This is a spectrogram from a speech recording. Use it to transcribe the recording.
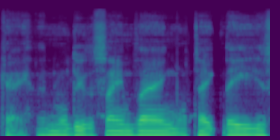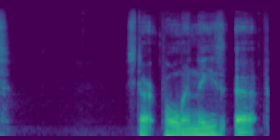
Okay, then we'll do the same thing. We'll take these, start pulling these up.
